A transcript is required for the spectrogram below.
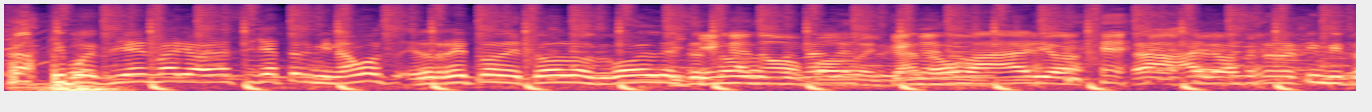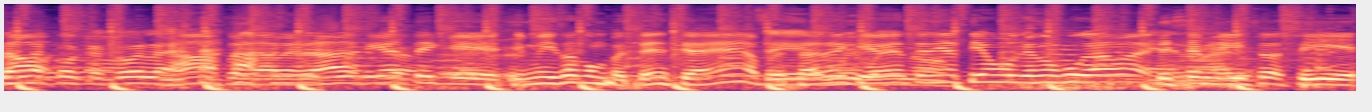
y pues bien, Mario, ahora sí ya terminamos el reto de todos los goles. ¿Y de quién todos ganó, los. Pablo? ¿Quién ganó, ganó? Mario. Ah, le vas a tener que invitar a Coca-Cola. No, pero la verdad, fíjate que sí me hizo competencia, ¿eh? A Sí, pesar es de que bueno. tenía tiempo que no jugaba, sí se me hizo así.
